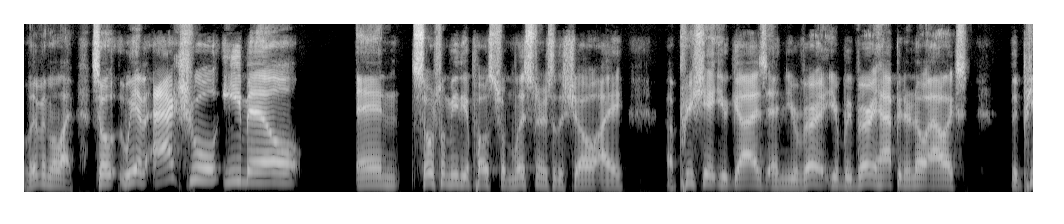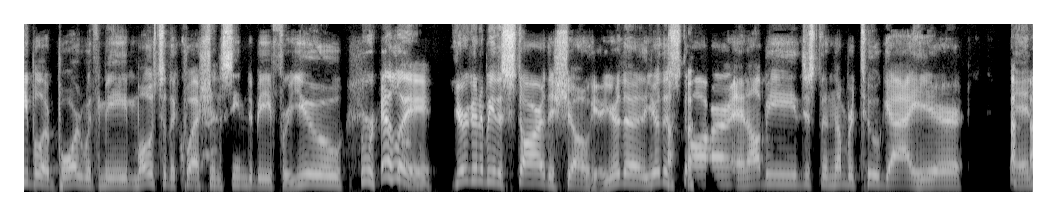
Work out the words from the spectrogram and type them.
living the life. So we have actual email and social media posts from listeners of the show. I appreciate you guys, and you're very you'll be very happy to know, Alex. The people are bored with me. Most of the questions seem to be for you. Really? You're going to be the star of the show here. You're the you're the star, and I'll be just the number two guy here. And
